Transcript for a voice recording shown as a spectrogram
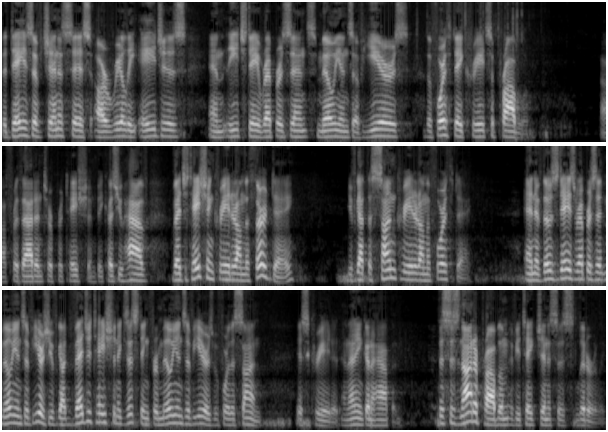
the days of Genesis are really ages, and each day represents millions of years. The fourth day creates a problem uh, for that interpretation because you have vegetation created on the third day, you've got the sun created on the fourth day. And if those days represent millions of years, you've got vegetation existing for millions of years before the sun is created. And that ain't going to happen. This is not a problem if you take Genesis literally,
